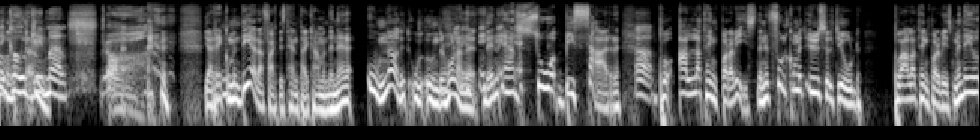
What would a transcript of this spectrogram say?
Nicole Kidman. Jag rekommenderar faktiskt Hentai Kamen. Den är onödigt underhållande. Den är så bizarr på alla tänkbara vis. Den är fullkomligt uselt gjord på alla tänkbara vis. Men det är ju,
